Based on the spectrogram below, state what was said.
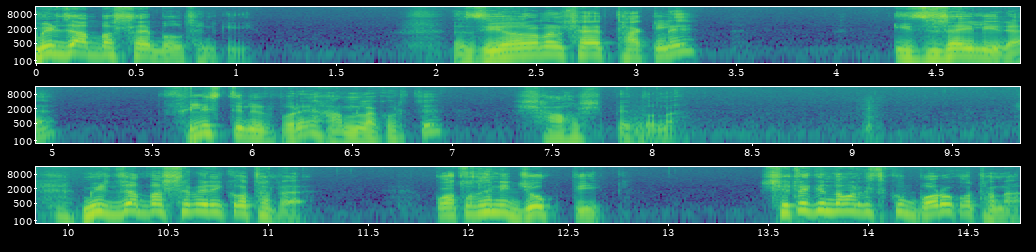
মির্জা আব্বাস সাহেব বলছেন কি? জিয়াউর রহমান সাহেব থাকলে ইসরায়েলিরা ফিলিস্তিনের উপরে হামলা করতে সাহস পেত না। মির্জা আব্বাস সাহেবের এই কথাটা কতখানি যৌক্তিক, সেটা কিন্তু আমার কাছে খুব বড় কথা না।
